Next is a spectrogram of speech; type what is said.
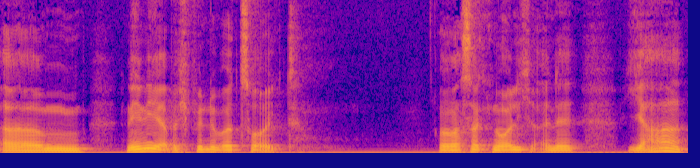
Ähm, nee, nee, aber ich bin überzeugt. Aber was sagt neulich eine, ja,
